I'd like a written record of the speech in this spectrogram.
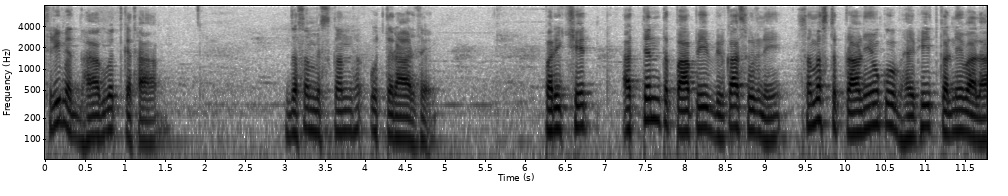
श्रीमद्भागवत कथा दसम स्कंध, उत्तरार्ध। परीक्षित अत्यंत पापी विकासुर ने समस्त प्राणियों को भयभीत करने वाला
